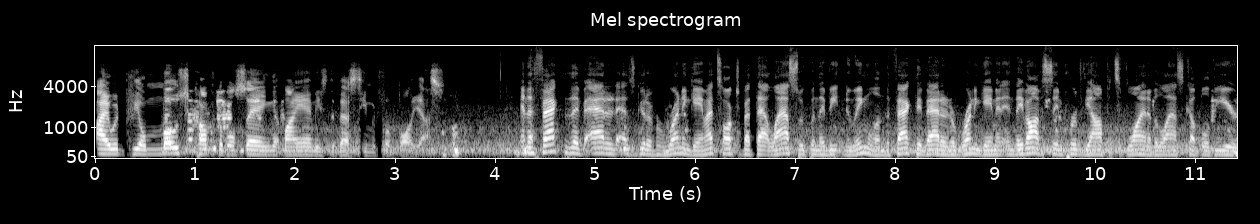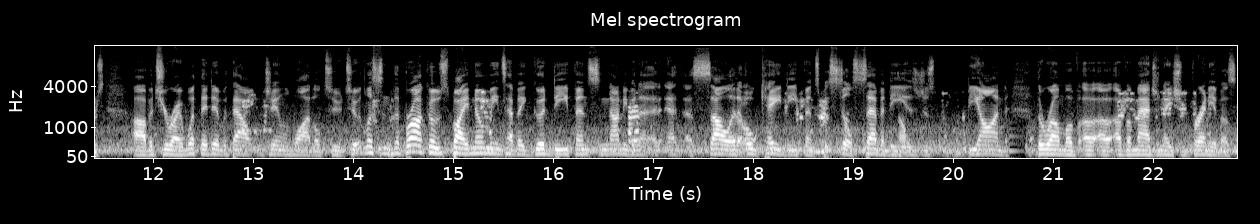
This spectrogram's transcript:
I would feel most comfortable saying that Miami's the best team in football. Yes. And the fact that they've added as good of a running game, I talked about that last week when they beat New England. The fact they've added a running game, and, and they've obviously improved the offensive line over the last couple of years. Uh, but you're right, what they did without Jaylen Waddle, too. Too. Listen, the Broncos by no means have a good defense, not even a, a, solid, okay defense, but still 70 is just beyond the realm of, of, of imagination for any of us.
